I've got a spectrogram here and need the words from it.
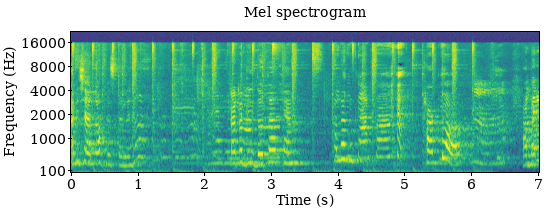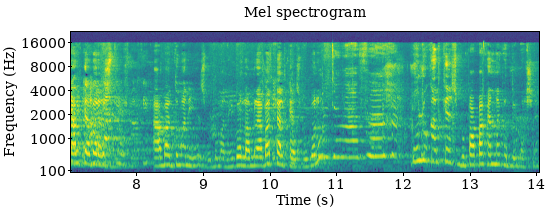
আমি আল্লাহ হাফিজ তাহলে হ্যাঁ? কাটা দিয়ে দাও তার ফ্যান থাকব? আমরা কালকে আবার আসব। আবার দুমানি আসব দুমানি। বলো আমরা আবার কালকে আসব বলো। বলো কালকে আসব পাপা কান্না করবে বাসায়।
